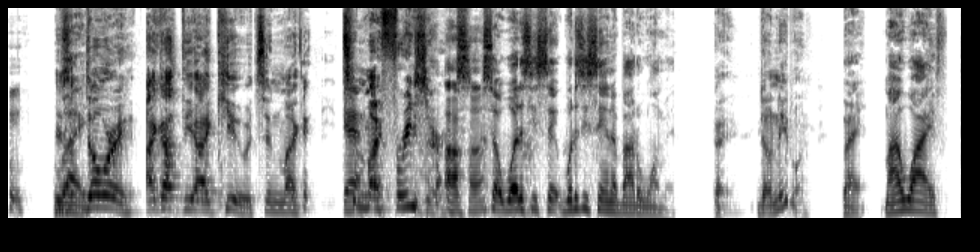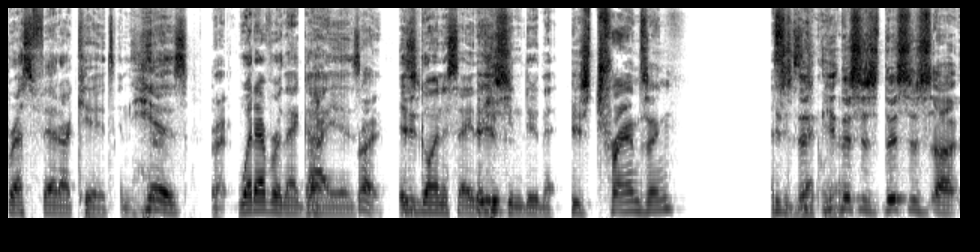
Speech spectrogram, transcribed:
He's like, Right. Don't worry, I got the IQ. It's in my it's in my freezer. Uh-huh. So what does he say? What is he saying about a woman? Right. You don't need one. Right. My wife breastfed our kids, and his Right. whatever that guy Right, is right. is He's- going to say that he can do that. He's transing. That's He's- exactly he- right. This is this is uh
